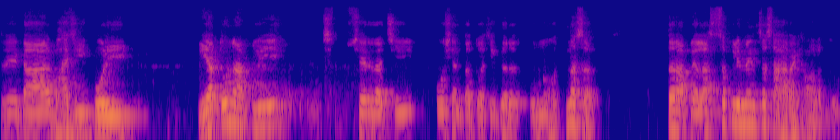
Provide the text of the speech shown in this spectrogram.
ते डाळ भाजी पोळी यातून आपली शरीराची पोषण तत्वाची गरज पूर्ण होत नसल तर आपल्याला सप्लिमेंटचा सहारा घ्यावा लागतो.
